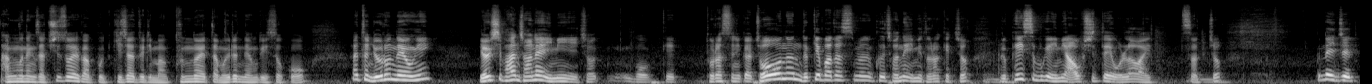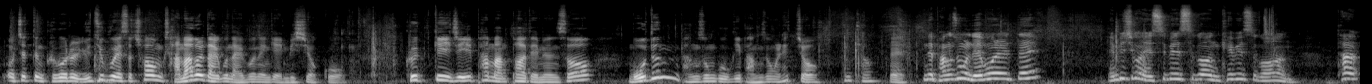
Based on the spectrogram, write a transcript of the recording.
방문 행사 취소해 갖고 기자들이 막 분노했다 뭐 이런 내용도 있었고 하여튼 요런 내용이 10시 반 전에 이미 저 뭐 이렇게 돌았으니까 저는 늦게 받았으면 그 전에 이미 돌았겠죠. 그리고 페이스북에 이미 9시 때 올라와 있었죠. 근데 이제 어쨌든 그거를 유튜브에서 처음 자막을 달고 내보낸 게 MBC였고 그게 이제 일파만파 되면서 모든 방송국이 방송을 했죠. 그렇죠. 네. 근데 방송을 내보낼 때 MBC건 SBS건 KBS건 다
